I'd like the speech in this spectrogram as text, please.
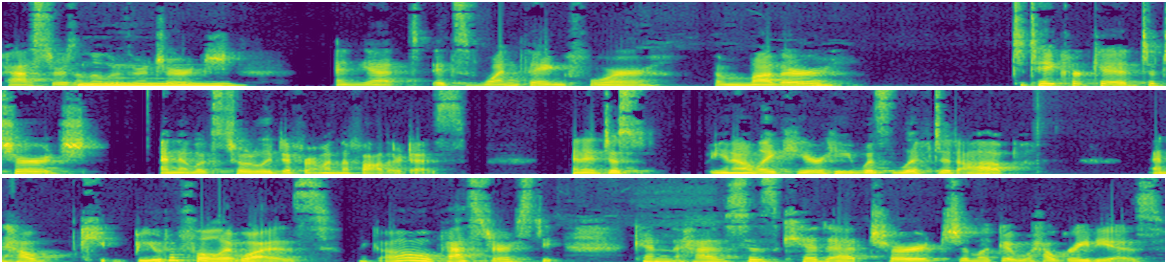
pastors in the mm. lutheran church mm. and yet it's one thing for the mother to take her kid to church and it looks totally different when the father does and it just you know, like here he was lifted up and how beautiful it was. Like, oh, Pastor Steve can has his kid at church and look at how great he is,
